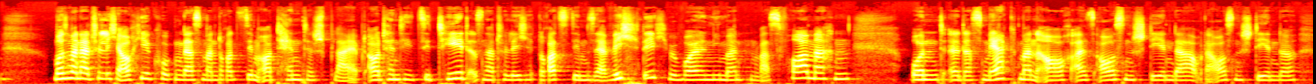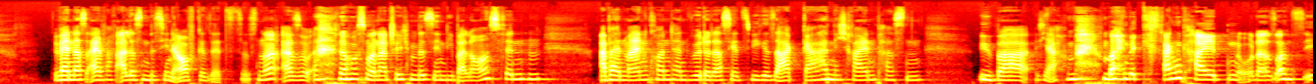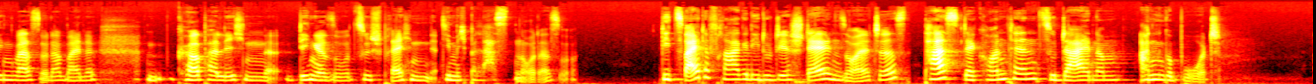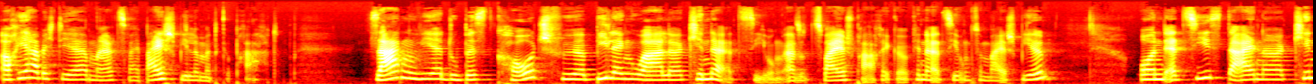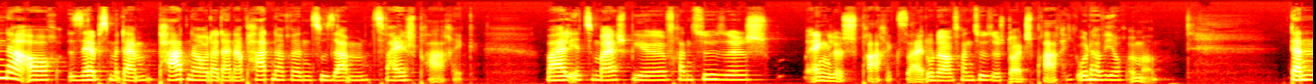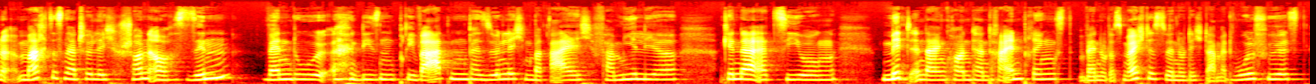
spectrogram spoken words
muss man natürlich auch hier gucken, dass man trotzdem authentisch bleibt. Authentizität ist natürlich trotzdem sehr wichtig. Wir wollen niemandem was vormachen. Und äh, das merkt man auch als Außenstehender oder Außenstehende. wenn das einfach alles ein bisschen aufgesetzt ist. Ne? Also da muss man natürlich ein bisschen die Balance finden. Aber in meinen Content würde das jetzt, wie gesagt, gar nicht reinpassen, über ja, meine Krankheiten oder sonst irgendwas oder meine körperlichen Dinge so zu sprechen, die mich belasten oder so. Die zweite Frage, die du dir stellen solltest, passt der Content zu deinem Angebot? Auch hier habe ich dir mal zwei Beispiele mitgebracht. Sagen wir, du bist Coach für bilinguale Kindererziehung, also zweisprachige Kindererziehung zum Beispiel, und erziehst deine Kinder auch selbst mit deinem Partner oder deiner Partnerin zusammen zweisprachig, weil ihr zum Beispiel Französisch, englischsprachig seid oder französisch-deutschsprachig oder wie auch immer. Dann macht es natürlich schon auch Sinn, wenn du diesen privaten, persönlichen Bereich Familie, Kindererziehung mit in deinen Content reinbringst, wenn du das möchtest, wenn du dich damit wohlfühlst.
